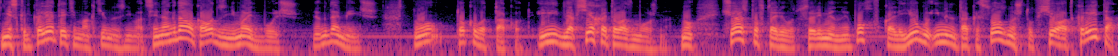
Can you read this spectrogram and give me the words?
несколько лет этим активно заниматься. Иногда у кого-то занимает больше, иногда меньше. Ну, только вот так вот. И для всех это возможно. Но еще раз повторю, вот в современную эпоху, в Кали-Югу, именно так и создано, что все открыто,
